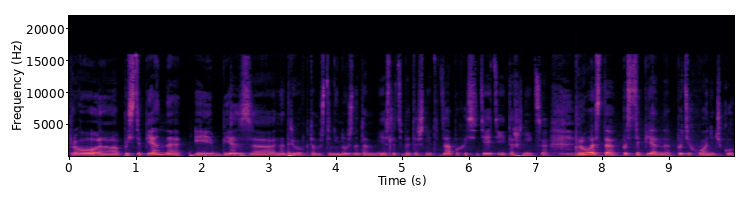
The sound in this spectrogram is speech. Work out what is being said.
про э, постепенно и без э, надрывов, потому что не нужно там, если тебе тошнит от запаха, сидеть и тошниться. Просто постепенно, потихонечку.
